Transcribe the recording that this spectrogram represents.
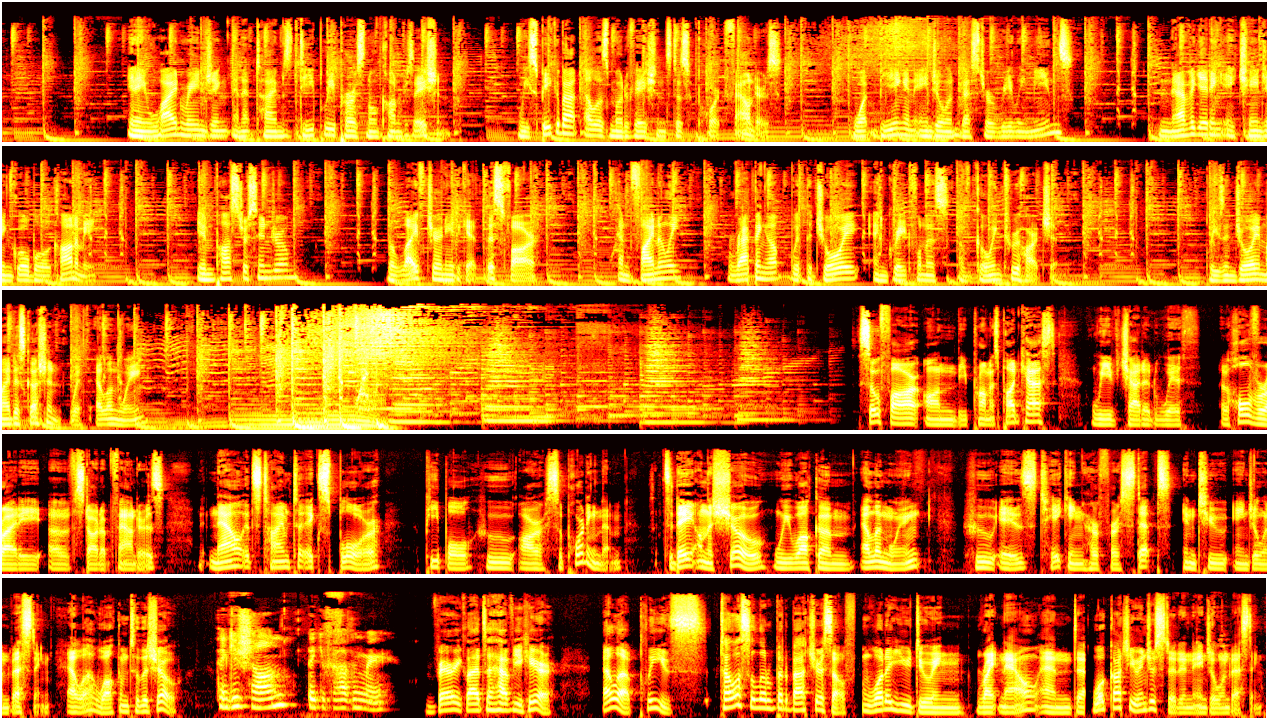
In a wide ranging and at times deeply personal conversation, we speak about Ella's motivations to support founders, what being an angel investor really means, navigating a changing global economy, imposter syndrome, the life journey to get this far, and finally, wrapping up with the joy and gratefulness of going through hardship. Please enjoy my discussion with Ella Nguyen. So far on the Promise podcast, we've chatted with a whole variety of startup founders. Now it's time to explore people who are supporting them. Today on the show, we welcome Ella Nguyen, who is taking her first steps into angel investing. Ella, welcome to the show. Thank you, Sean. Thank you for having me. Very glad to have you here. Ella, please tell us a little bit about yourself. What are you doing right now, and uh, what got you interested in angel investing?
